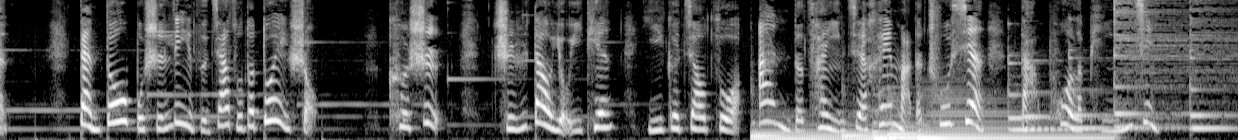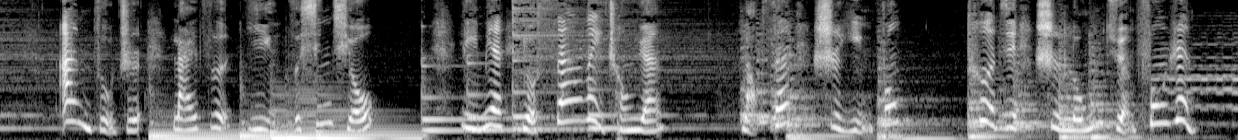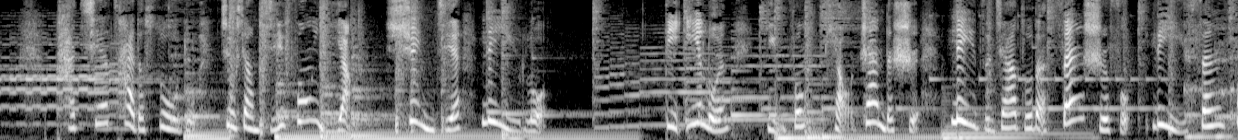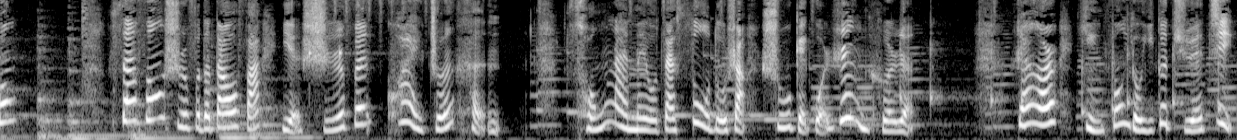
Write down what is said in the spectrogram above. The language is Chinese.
但都不是栗子家族的对手。可是，直到有一天，一个叫做“暗”的餐饮界黑马的出现，打破了平静。暗组织来自影子星球，里面有三位成员。老三是影风，特技是龙卷风刃。他切菜的速度就像疾风一样迅捷利落。第一轮，影风挑战的是栗子家族的三师傅栗三丰。三丰师傅的刀法也十分快准狠，从来没有在速度上输给过任何人。然而，影风有一个绝技。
